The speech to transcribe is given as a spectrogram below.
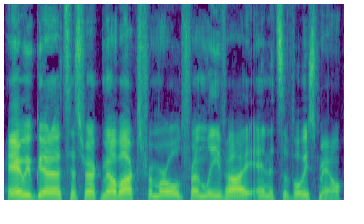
Hey, we've got a Tesseract mailbox from our old friend Levi, and it's a voicemail.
